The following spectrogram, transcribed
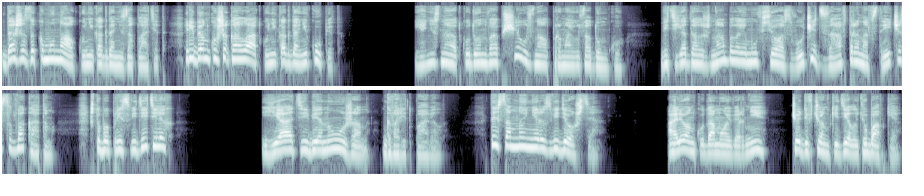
Даже за коммуналку никогда не заплатит. Ребенку шоколадку никогда не купит. Я не знаю, откуда он вообще узнал про мою задумку. Ведь я должна была ему все озвучить завтра на встрече с адвокатом, чтобы при свидетелях... «Я тебе нужен», — говорит Павел. «Ты со мной не разведешься. Аленку домой верни. Что девчонки делать у бабки?»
